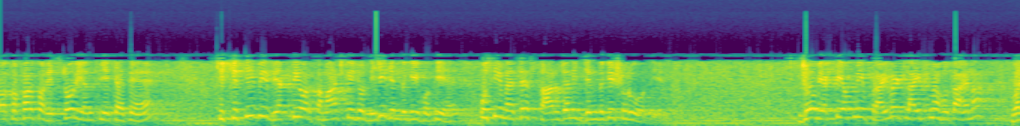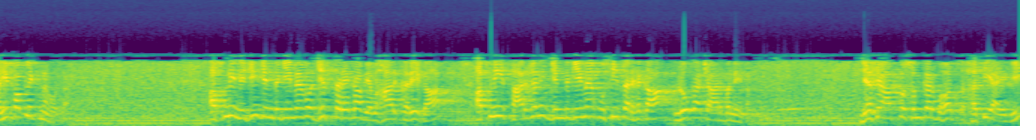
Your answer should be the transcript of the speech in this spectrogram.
फिलोसोफर्स और हिस्टोरियंस ये कहते हैं कि किसी भी व्यक्ति और समाज की जो निजी ज़िंदगी होती है, उसी में से सार्वजनिक ज़िंदगी शुरू होती है। जो व्यक्ति अपनी प्राइवेट लाइफ में होता है ना, वही पब्लिक में होता है। अपनी निजी ज़िंदगी में वो जिस तरह का व्यवहार करेगा, अपनी सार्वजनिक ज़िंदगी में उसी तरह का लोकाचार बनेगा। जैसे आपको सुनकर बहुत हँसी आएगी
